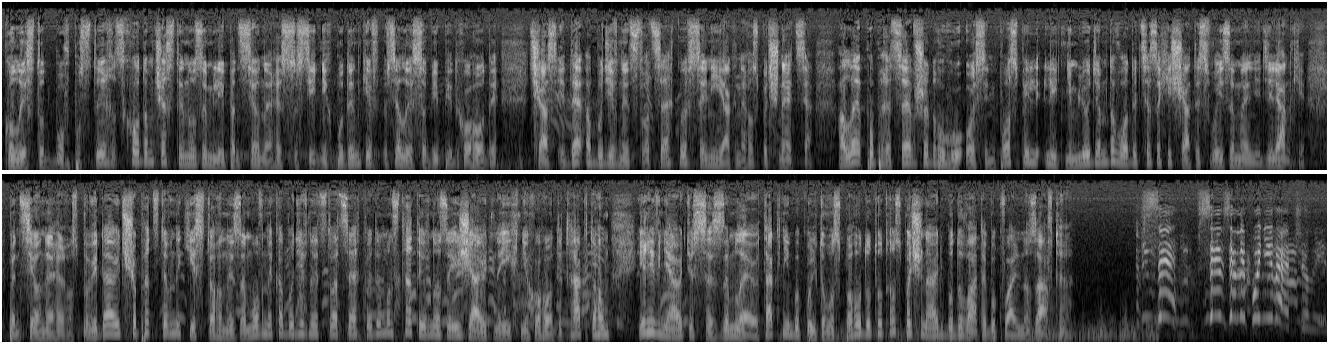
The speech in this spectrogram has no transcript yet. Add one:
Колись тут був пустир, згодом частину землі пенсіонери з сусідніх будинків взяли собі під городи. Час іде, а будівництво церкви все ніяк не розпочнеться. Але, попри це, вже другу осінь поспіль літнім людям доводиться захищати свої земельні ділянки. Пенсіонери розповідають, що представники сторони замовника будівництва церкви демонстративно заїжджають на їхні городи трактором і рівняють усе з землею, так ніби культову споруду тут розпочинають будувати буквально завтра. Все, все взяли понівечили.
